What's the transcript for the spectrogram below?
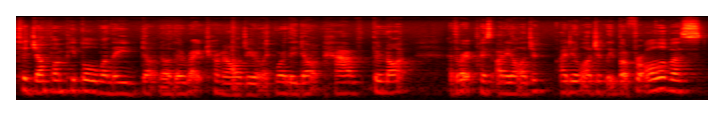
to jump on people when they don't know the right terminology or like where they don't have they're not at the right place ideologic ideologically. But for all of us,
